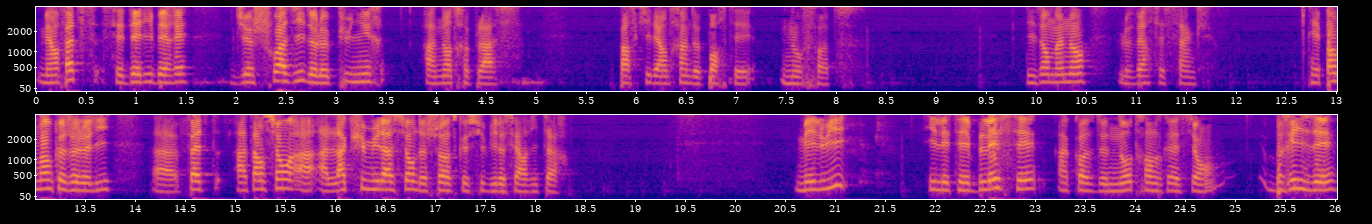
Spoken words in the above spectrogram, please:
Mais en fait, c'est délibéré. Dieu choisit de le punir à notre place parce qu'il est en train de porter nos fautes. Lisons maintenant le verset 5. Et pendant que je le lis, euh, faites attention à, à l'accumulation de choses que subit le serviteur. Mais lui, il était blessé à cause de nos transgressions, brisé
